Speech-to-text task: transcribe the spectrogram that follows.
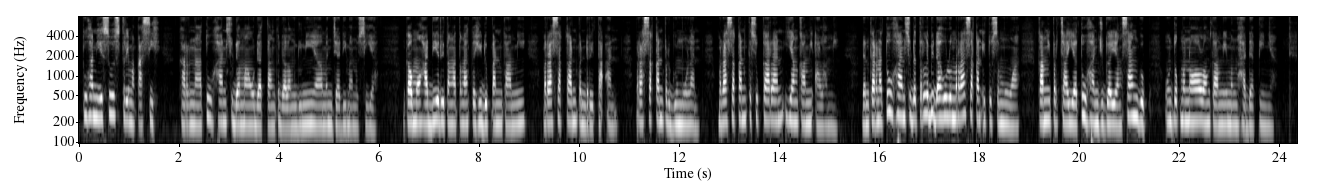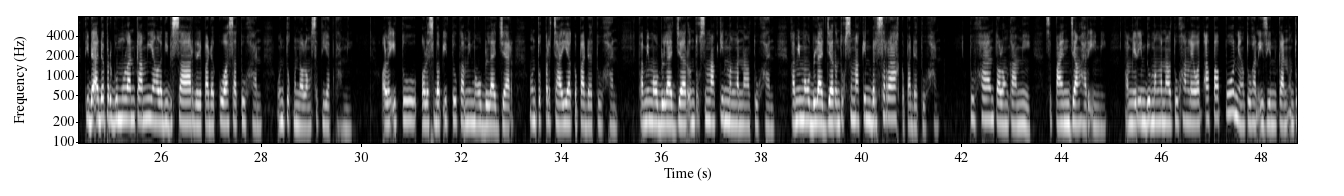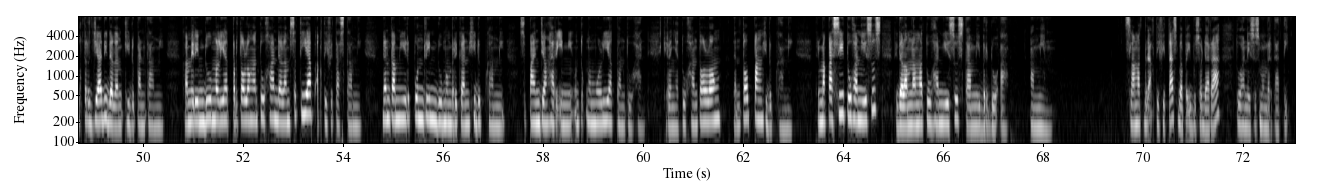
Tuhan Yesus, terima kasih karena Tuhan sudah mau datang ke dalam dunia menjadi manusia. Engkau mau hadir di tengah-tengah kehidupan kami, merasakan penderitaan, merasakan pergumulan, merasakan kesukaran yang kami alami. Dan karena Tuhan sudah terlebih dahulu merasakan itu semua, kami percaya Tuhan juga yang sanggup untuk menolong kami menghadapinya. Tidak ada pergumulan kami yang lebih besar daripada kuasa Tuhan untuk menolong setiap kami. Oleh itu, oleh sebab itu kami mau belajar untuk percaya kepada Tuhan. Kami mau belajar untuk semakin mengenal Tuhan. Kami mau belajar untuk semakin berserah kepada Tuhan. Tuhan, tolong kami sepanjang hari ini. Kami rindu mengenal Tuhan lewat apa pun yang Tuhan izinkan untuk terjadi dalam kehidupan kami. Kami rindu melihat pertolongan Tuhan dalam setiap aktivitas kami, dan kami pun rindu memberikan hidup kami sepanjang hari ini untuk memuliakan Tuhan. Kiranya Tuhan tolong dan topang hidup kami. Terima kasih Tuhan Yesus, di dalam nama Tuhan Yesus kami berdoa. Amin. Selamat beraktivitas Bapak Ibu Saudara, Tuhan Yesus memberkati.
